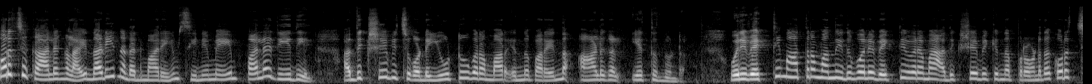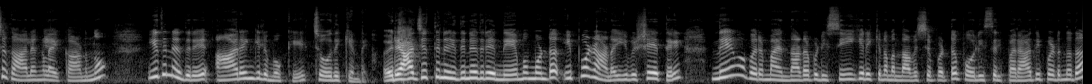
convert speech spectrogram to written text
കുറച്ചു കാലങ്ങളായി നടീനടന്മാരെയും സിനിമയും പല രീതിയിൽ അധിക്ഷേപിച്ചുകൊണ്ട് യൂട്യൂബർമാർ എന്ന് പറയുന്ന ആളുകൾ എത്തുന്നുണ്ട്. ഒരു വ്യക്തി മാത്രം വന്ന് ഇതുപോലെ വ്യക്തിപരമായി അധിക്ഷേപിക്കുന്ന പ്രവണത കുറച്ച് കാലങ്ങളായി കാണുന്നു. ഇതിനെതിരെ ആരെങ്കിലുമൊക്കെ ചോദിക്കണ്ടേ? രാജ്യത്തിന് ഇതിനെതിരെ നിയമമുണ്ട്. ഇപ്പോഴാണ് ഈ വിഷയത്തിൽ നിയമപരമായ നടപടി സ്വീകരിക്കണമെന്നാവശ്യപ്പെട്ട് പോലീസിൽ പരാതിപ്പെടുന്നത്.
